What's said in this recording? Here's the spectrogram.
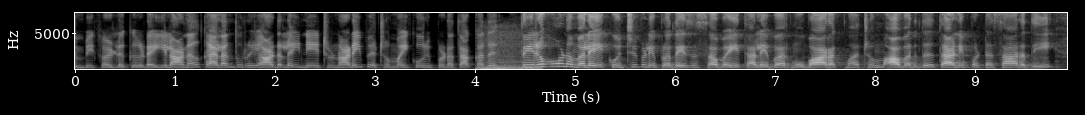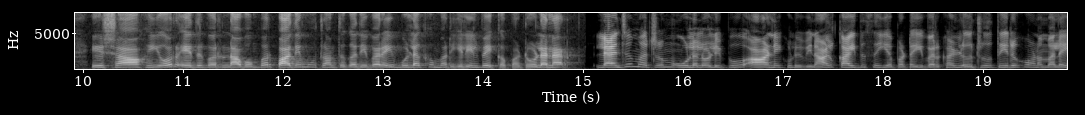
எம்பிக்களுக்கு இடையிலான கலந்துரையாடலை நேற்று நடைபெற்றமை குறிப்பிடத்தக்கது. திருகோணமலை குச்சிவெளி பிரதேச சபை தலைவர் முபாரக் மற்றும் அவரது தனிப்பட்ட சாரதி இர்ஷா ஆகியோர் எதிர்வரும் நவம்பர் பதிமூன்றாம் தேதி வரை விளக்கமறியலில் வைக்கப்பட்டுள்ளனர். லஞ்சம் மற்றும் ஊழல் ஒழிப்பு ஆணைக்குழுவினால் கைது செய்யப்பட்ட இவர்கள் இன்று திருகோணமலை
